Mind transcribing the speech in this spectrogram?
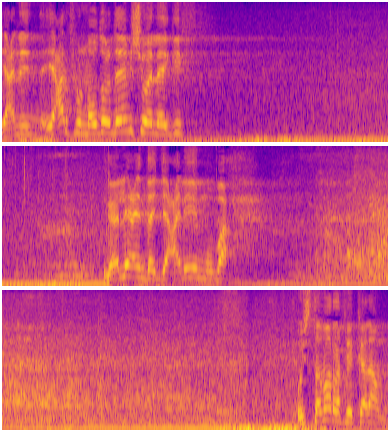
يعني يعرفوا الموضوع ده يمشي ولا يقف؟ قال لي عند الجعلين مباح. واستمر في كلامه.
